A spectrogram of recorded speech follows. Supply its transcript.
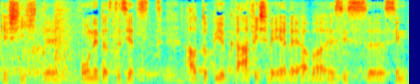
Geschichte, ohne dass das jetzt autobiografisch wäre, aber es ist, äh, sind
